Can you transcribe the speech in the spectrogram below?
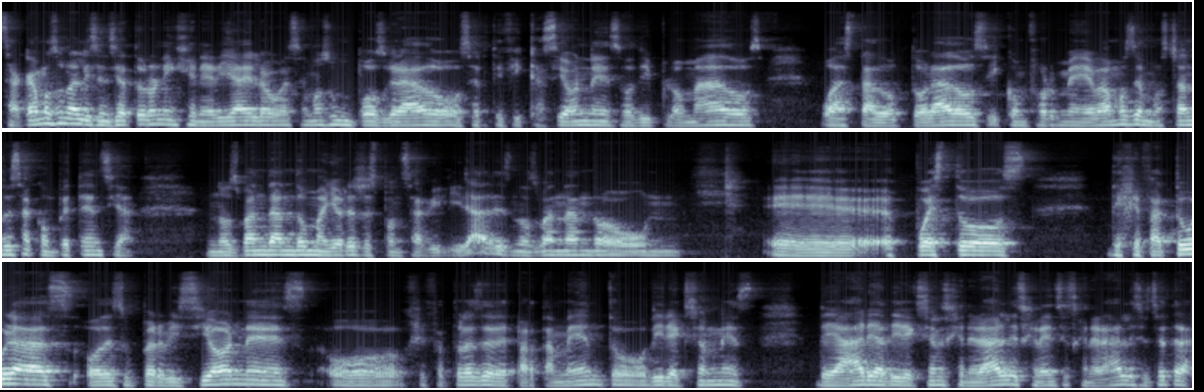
sacamos una licenciatura en ingeniería y luego hacemos un posgrado o certificaciones o diplomados o hasta doctorados y conforme vamos demostrando esa competencia, nos van dando mayores responsabilidades, nos van dando eh, puestos de jefaturas o de supervisiones o jefaturas de departamento o direcciones de área, direcciones generales, gerencias generales, etc.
